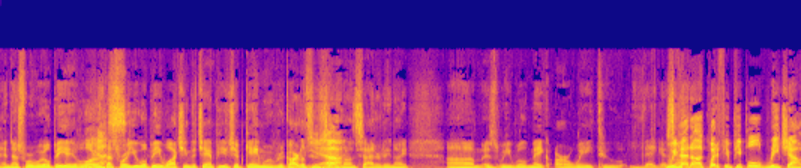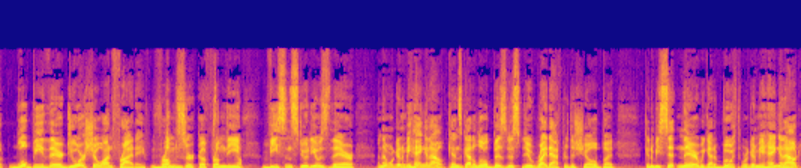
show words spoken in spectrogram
And that's where we'll be. Yes. That's where you will be watching the championship game, regardless who's Yeah. in it on Saturday night, um, as we will make our way to Vegas. We've had uh, quite a few people reach out. We'll be there, do our show on Friday from Circa, from the Yep. VSiN studios there. And then we're going to be hanging out. Ken's got a little business to do right after the show, but going to be sitting there. We got a booth. We're going to be hanging out.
